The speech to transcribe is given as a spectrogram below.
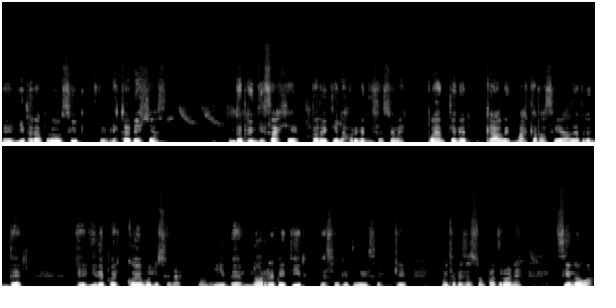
eh, y para producir estrategias de aprendizaje para que las organizaciones puedan tener cada vez más capacidad de aprender eh, y de poder coevolucionar, ¿no? y de no repetir eso que tú dices, que muchas veces son patrones. Si no,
